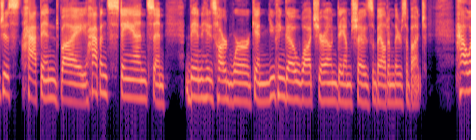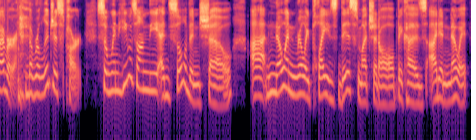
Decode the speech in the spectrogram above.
just happened by happenstance and then his hard work. And you can go watch your own damn shows about him. There's a bunch. However, the religious part. So when he was on the Ed Sullivan show, uh, no one really plays this much at all because I didn't know it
